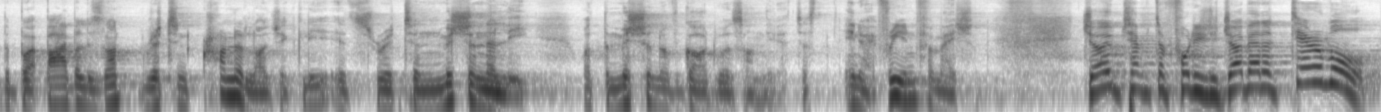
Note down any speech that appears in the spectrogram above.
the Bible is not written chronologically, it's written missionally, what the mission of God was on the earth. Just anyway, free information. Job chapter 42. Job had a terrible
